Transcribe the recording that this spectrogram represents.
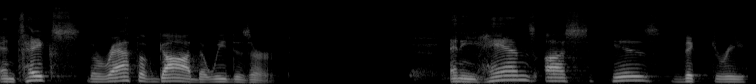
and takes the wrath of God that we deserved. And he hands us his victory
